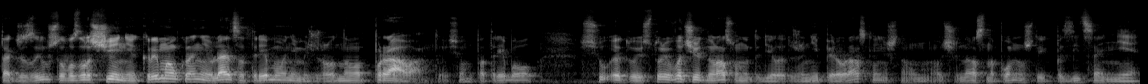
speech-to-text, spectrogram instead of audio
Также заявил, что возвращение Крыма Украине является требованием международного права. То есть он потребовал всю эту историю. В очередной раз он это делает, уже не первый раз, конечно, он в очередной раз напомнил, что их позиция не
